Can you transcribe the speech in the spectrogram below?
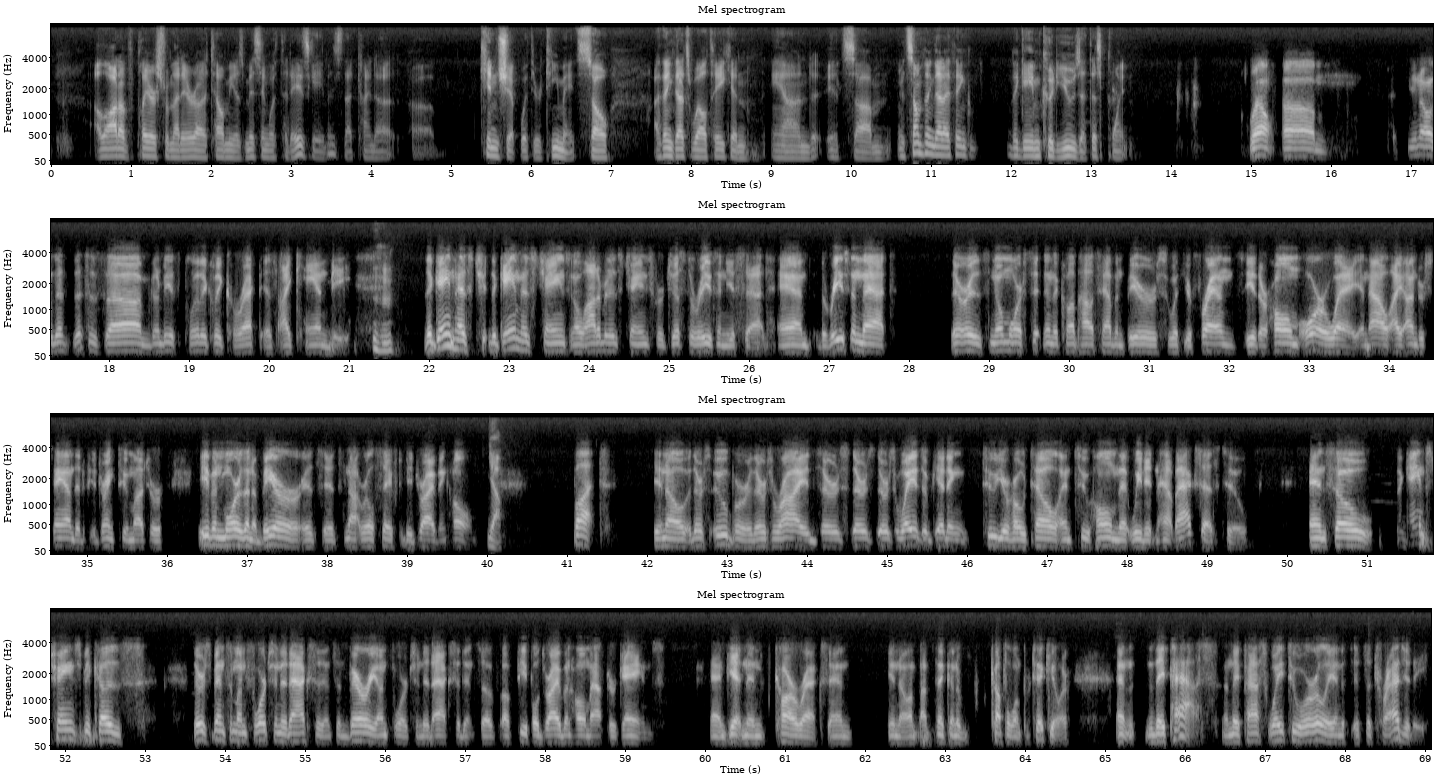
a lot of players from that era tell me is missing with today's game is that kind of uh, kinship with your teammates. So I think that's well taken, and it's um, it's something that I think the game could use at this point. Well, um, you know, this this is uh, going to be as politically correct as I can be. Mm-hmm the game has ch- the game has changed, and a lot of it has changed for just the reason you said. And the reason that there is no more sitting in the clubhouse having beers with your friends, either home or away. And now I understand that if you drink too much or even more than a beer, it's it's not real safe to be driving home. Yeah. But you know, there's Uber, there's rides, there's there's there's ways of getting to your hotel and to home that we didn't have access to. And so the game's changed because there's been some unfortunate accidents and very unfortunate accidents of, of people driving home after games and getting in car wrecks and you know I'm, I'm thinking of a couple in particular. And they pass and they pass way too early and it's, it's a tragedy.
